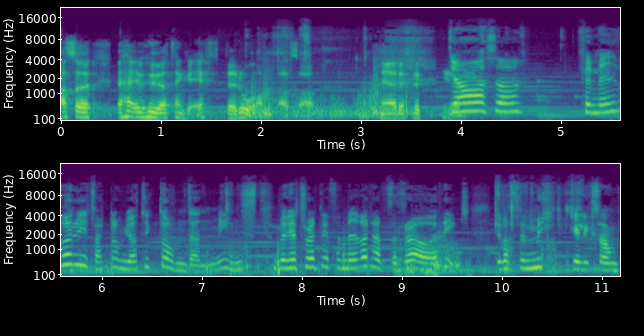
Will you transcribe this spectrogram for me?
Alltså, det här är hur jag tänker efteråt. Alltså, när jag reflekterar. Ja, alltså. För mig var det ju tvärtom. Jag tyckte om den minst. Men jag tror att det för mig var den för rörig. Det var för mycket liksom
